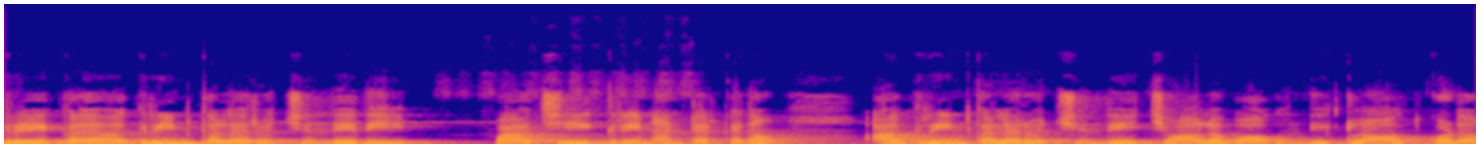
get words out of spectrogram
grey green colour వచ్చింది. ఇది పాచి గ్రీన్ అంటారు కదా ఆ గ్రీన్ కలర్ వచ్చింది. చాలా బాగుంది. క్లాత్ కూడా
